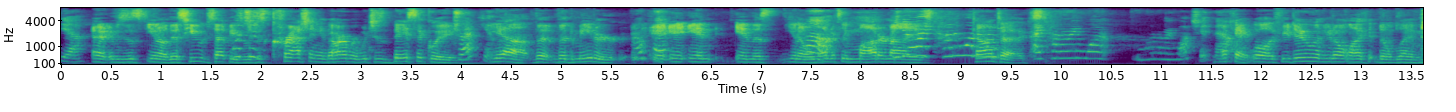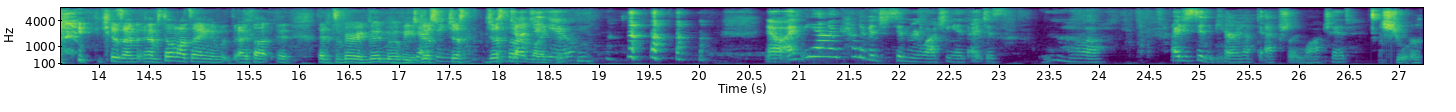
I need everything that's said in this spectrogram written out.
Yeah, And it was just you know this huge set piece Which was is- just crashing into harbor, which is basically Dracula. yeah the the Demeter Okay. in, in in this you know wonderfully You modernized know, I kind of want context. I kind of want want to rewatch it now. Okay, well, if you do and you don't like it, don't blame me because I'm, I'm still not saying it, I thought it, that it's a very good movie. Judging just you. just just I'm that I liked you. it. No, I'm yeah, I'm kind of interested in rewatching it. I just, ugh. I just didn't care enough to actually watch it. Sure.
